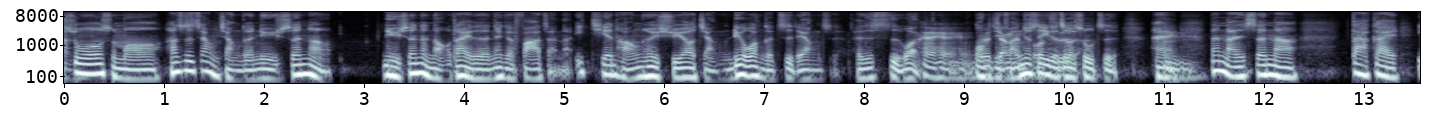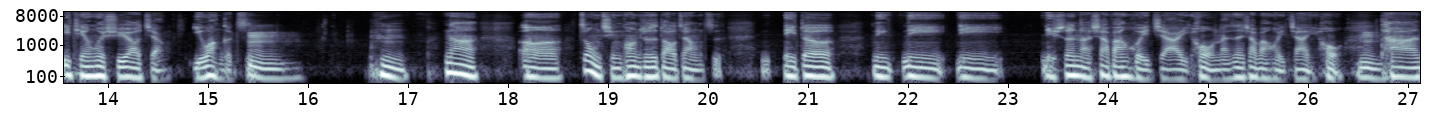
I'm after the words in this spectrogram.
说什么他是这样讲的：女生啊，女生的脑袋的那个发展啊，一天好像会需要讲六万个字的样子，还是四万？嘿嘿嘿忘记，反正就是一个这个数字。嘿，嗯、那男生呢、啊，大概一天会需要讲一万个字。嗯嗯，那。呃，这种情况就是到这样子，你的你你你女生呢、啊，下班回家以后，男生下班回家以后，嗯，他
